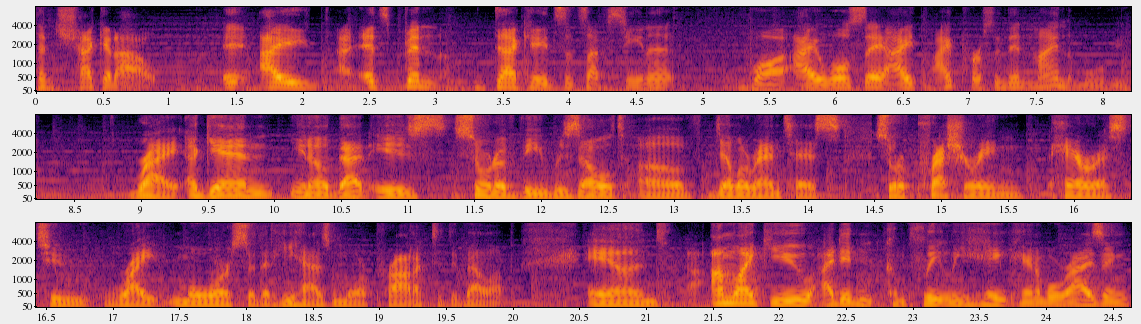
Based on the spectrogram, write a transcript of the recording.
then check it out. It, I it's been decades since I've seen it, but I will say I I personally didn't mind the movie. Right. Again, you know, that is sort of the result of De Laurentiis sort of pressuring Harris to write more so that he has more product to develop. And I'm like you, I didn't completely hate Hannibal Rising,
